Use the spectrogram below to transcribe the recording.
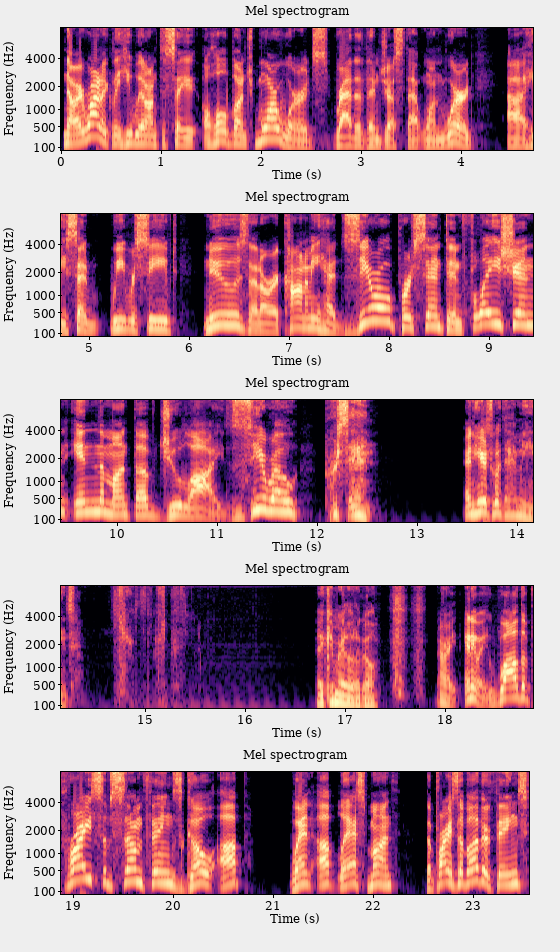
Now, ironically, he went on to say a whole bunch more words rather than just that one word. Uh, he said, We received news that our economy had 0% inflation in the month of July. 0%. And here's what that means. Hey, come here, little girl. All right. Anyway, while the price of some things go up, went up last month, the price of other things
